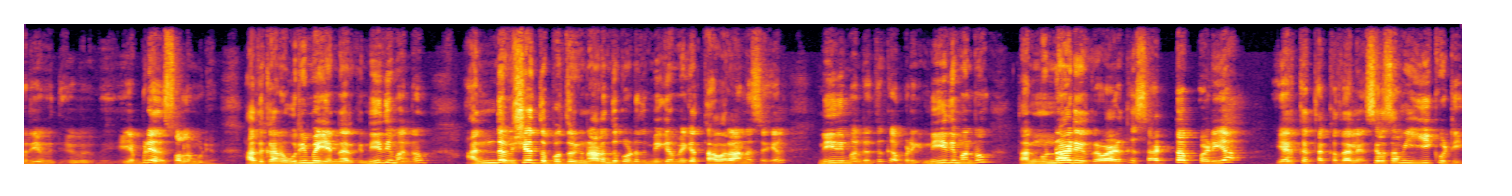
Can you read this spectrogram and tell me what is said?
பெரிய எப்படி அதை சொல்ல முடியும்? அதுக்கான உரிமை என்ன இருக்குது நீதிமன்றம் அந்த விஷயத்தை பொறுத்த வரைக்கும் நடந்து கொண்டது மிக மிக தவறான செயல். நீதிமன்றத்துக்கு அப்படி நீதிமன்றம் தன் முன்னாடி இருக்கிற வழக்கு சட்டப்படியாக ஏற்கத்தக்கதா இல்லையா? சில சமயம் ஈக்விட்டி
